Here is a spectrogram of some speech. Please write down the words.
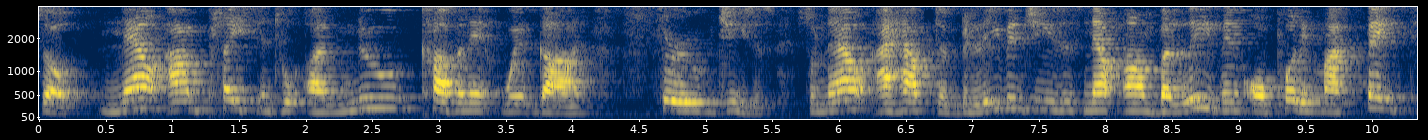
So now I'm placed into a new covenant with God through Jesus. So now I have to believe in Jesus. Now I'm believing or putting my faith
